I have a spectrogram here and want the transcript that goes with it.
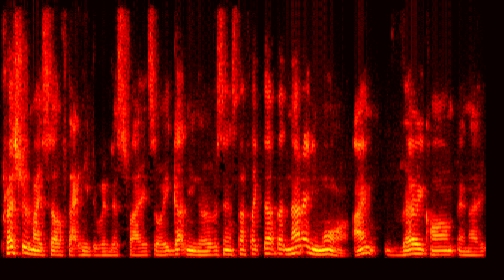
pressured myself that I need to win this fight, so it got me nervous and stuff like that. But not anymore. I'm very calm, and I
